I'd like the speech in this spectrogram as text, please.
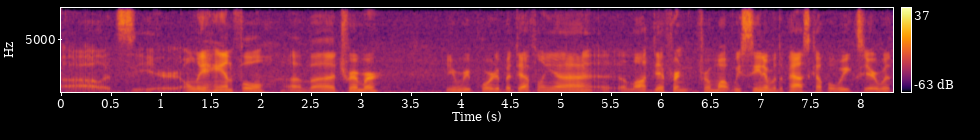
Uh, let's see here, only a handful of uh, tremor being reported, but definitely uh, a lot different from what we've seen over the past couple weeks here, with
